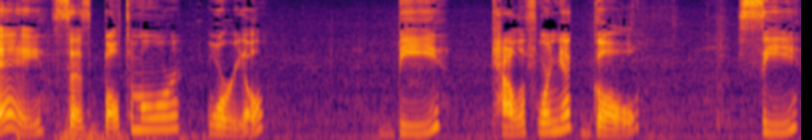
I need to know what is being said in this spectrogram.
A says Baltimore Oriole. B, California Gull. C.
